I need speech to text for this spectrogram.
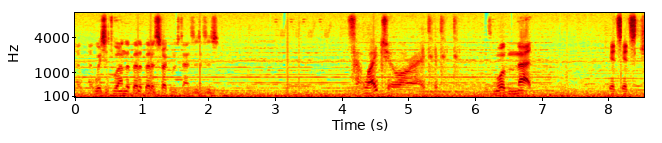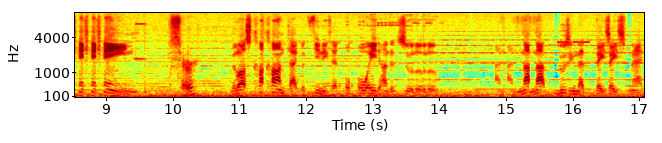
I, I wish it were under better, better circumstances. It's a light show, all right. It's more than that. It's it's Kane. Sir? We lost con- contact with Phoenix at 0800 Zulu. I'm, I'm not not losing that base, base, Mac.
